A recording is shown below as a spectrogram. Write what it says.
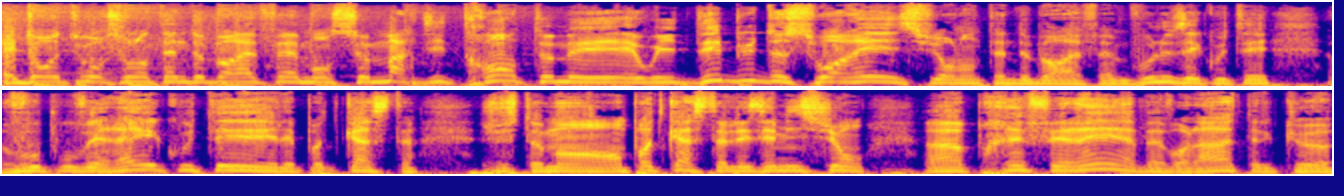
Et de retour sur l'antenne de Beurre FM, on ce mardi 30 mai, et oui, début de soirée sur l'antenne de Beurre FM. Vous nous écoutez, vous pouvez réécouter les podcasts, justement, en podcast, les émissions euh, préférées, eh ben voilà, telles que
